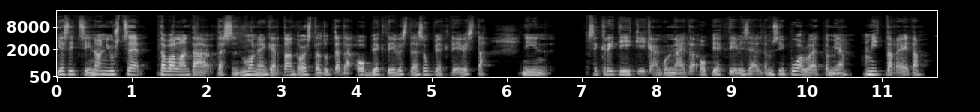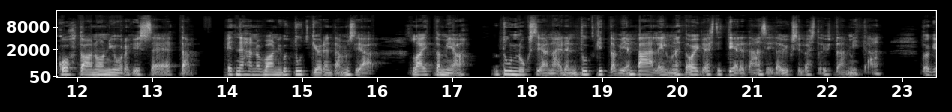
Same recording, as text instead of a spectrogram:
Ja sitten siinä on just se, tavallaan tää, tässä moneen kertaan toisteltu tätä objektiivista ja subjektiivista, niin se kritiikki ikään kuin näitä objektiivisia, tämmöisiä puolueettomia mittareita kohtaan on juurikin se, että, että nehän on vaan niinku tutkijoiden tämmöisiä laittamia tunnuksia näiden tutkittavien päälle ilman, että oikeasti tiedetään siitä yksilöstä yhtään mitään. Toki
